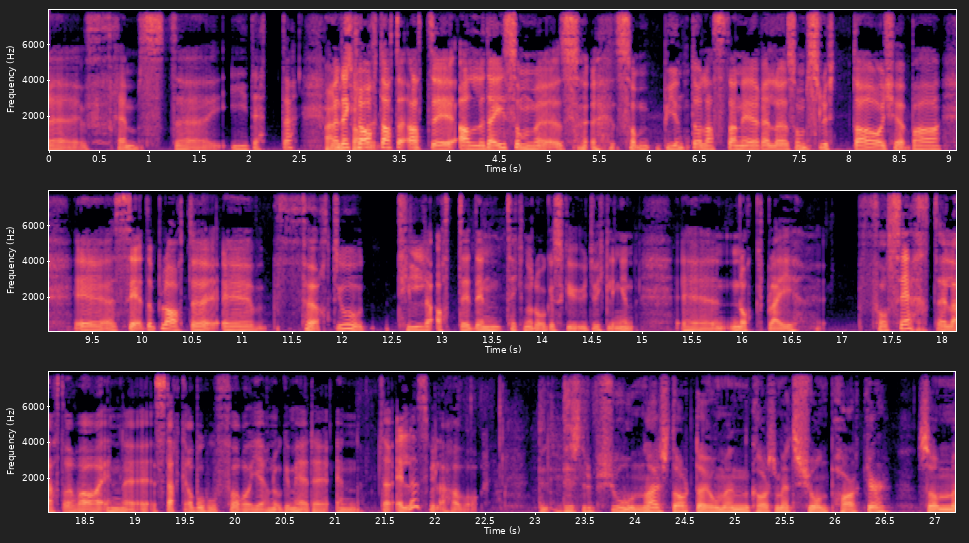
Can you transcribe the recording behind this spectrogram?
eh, fremst eh, i dette. Men det, det er klart at, at, alle de som, som, begynte å laste ned, eller som slutta å kjøpe eh, CD-plate, eh, førte jo til at den teknologiske utviklingen eh, nok ble forsert, eller at det var en sterkere behov for å gjøre noe med det enn det ellers ville ha vært. Disrupsjonen her starta jo med en kar som het Sean Parker som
